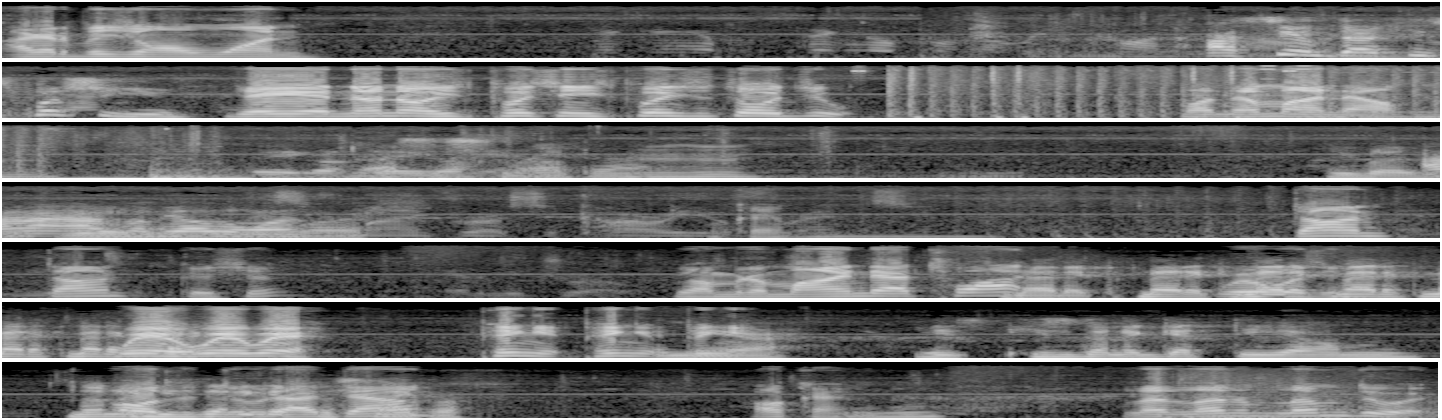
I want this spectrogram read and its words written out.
I got a visual on one. Picking up a signal from the recon. I see him, Deck. He's pushing you. Yeah, yeah, no, no, he's pushing, he's pushing towards you. Well, never mind now. There you go. There That's you a go. sniper. Mm-hmm. He was, I- he I'm was on the other one. one. Mine for our Sicario Okay. friends. Done, done. Good shit. Enemy drone. You want me to mine that twat? Medic, medic, Where was medic, he? medic, medic, medic. Where, medic. where, where? Ping it, ping it, In ping the it. air. He's he's gonna get the um. No, no, Oh, he's the gonna dude get the got down? sniper. Okay. Mhm. Let, let him, let him do it.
